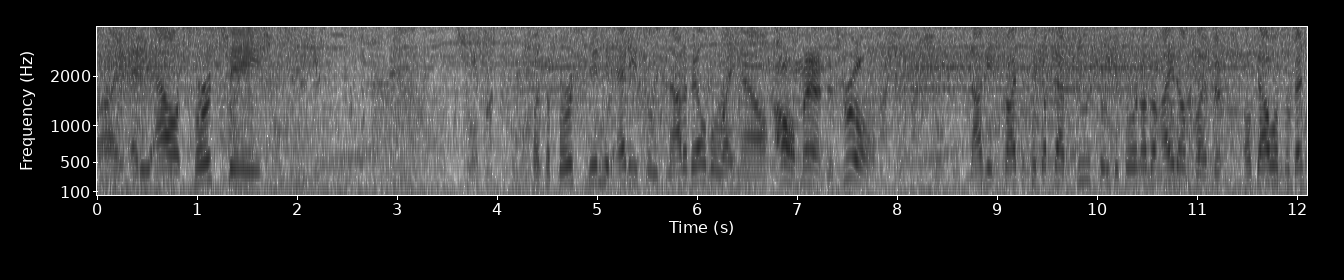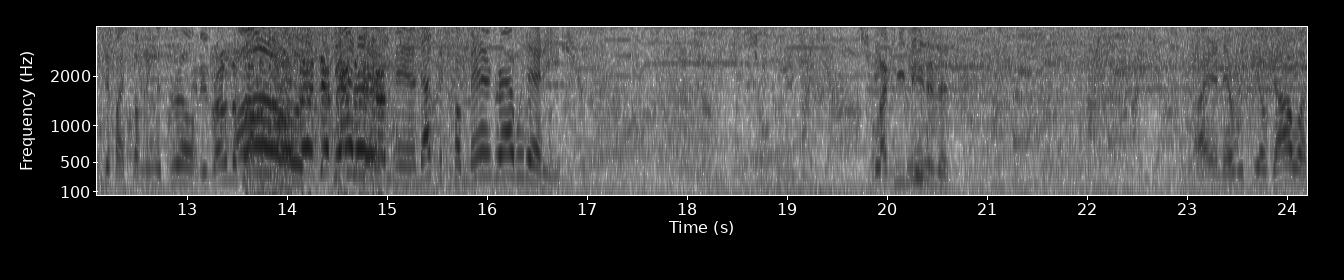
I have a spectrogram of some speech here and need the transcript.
All right, Eddie out. Burst bait. But the burst did hit Eddie, so he's not available right now. Oh man, the drill. Nage tried to pick up that food so he could throw another item, but Ogawa prevented it by summoning the drill. And he's right on the top. Oh, dead man's man's hand. That's a command grab with Eddie. Like he needed it. All right, and there we see Ogawa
